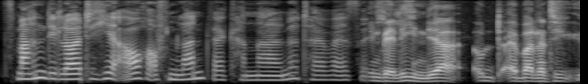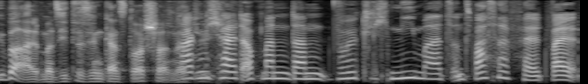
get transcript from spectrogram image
Das machen die Leute hier auch auf dem Landwehrkanal, ne, teilweise. In Berlin, ja. Und aber natürlich überall. Man sieht das in ganz Deutschland. Ich frage mich halt, ob man dann wirklich niemals ins Wasser fällt, weil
